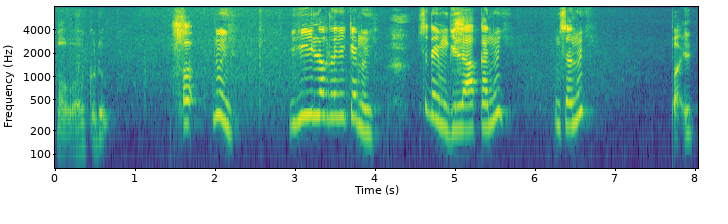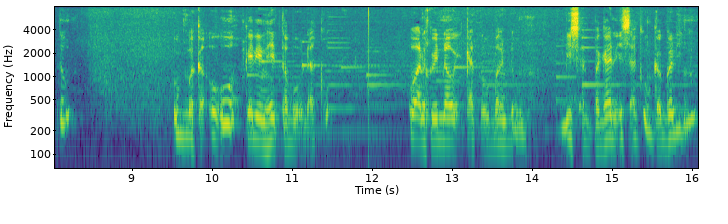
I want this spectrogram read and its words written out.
Mauwaw ko do. Oh, Noy. Mihilag lagi ka, Noy. Sa day mong gilakan, Noy. Unsa, Noy? Pait do. Ug makauwaw kay ninhitabo na ko. Wala ko'y nawi katubang do. Bisan pagani sa akong kagalingon.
